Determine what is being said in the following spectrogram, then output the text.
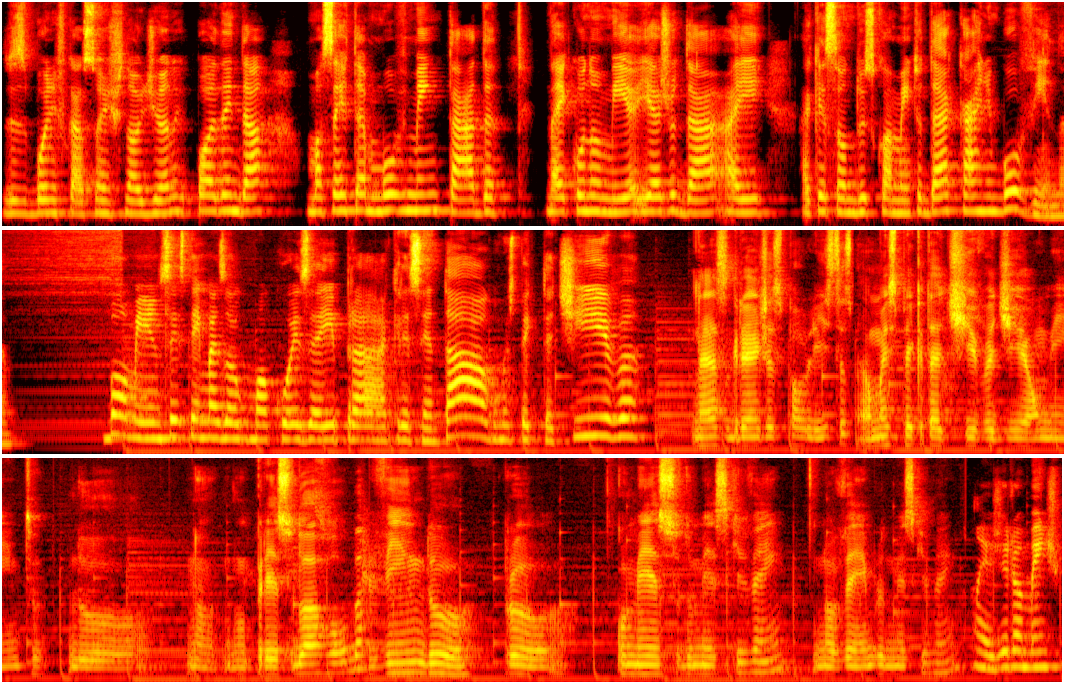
das bonificações de final de ano que podem dar uma certa movimentada na economia e ajudar aí a questão do escoamento da carne bovina. Bom, meninos, vocês têm mais alguma coisa aí para acrescentar? Alguma expectativa? Nas granjas paulistas, há uma expectativa de aumento do, no, no preço do arroba, vindo pro começo do mês que vem, novembro do mês que vem. É, geralmente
